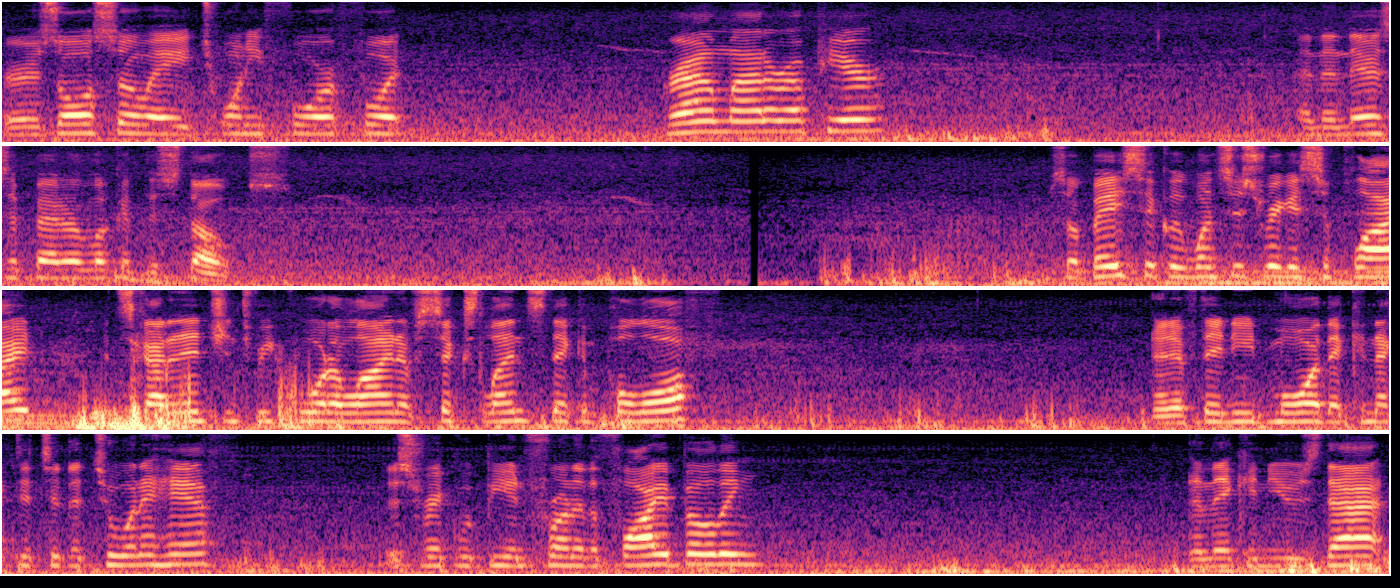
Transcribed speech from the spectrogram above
There is also a 24 foot ground ladder up here. And then there's a better look at the Stokes. So basically, once this rig is supplied, it's got an inch and three quarter line of six lengths they can pull off. And if they need more, they connect it to the two and a half. This rig would be in front of the fire building. And they can use that.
